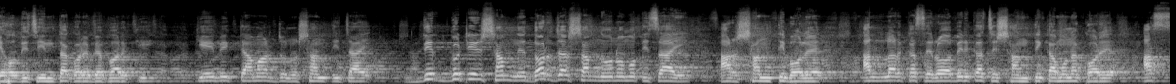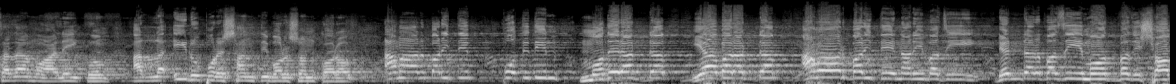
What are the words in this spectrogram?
ইহুদি চিন্তা করে, ব্যাপার কি? কে ব্যক্তি আমার জন্য শান্তি চায়? দেবগটির সামনে, দরজার সামনে অনুমতি চাই। আর শান্তি বলে, আল্লাহর কাছে, রবের কাছে শান্তি কামনা করে, আসসালামু আলাইকুম, আল্লাহ এর উপরে শান্তি বর্ষণ করো। আমার বাড়িতে প্রতিদিন মদের আড্ডা, ইয়াবার আড্ডা, আমার বাড়িতে নারীবাজি ডেন্ডারবাজি মদবাজি সব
